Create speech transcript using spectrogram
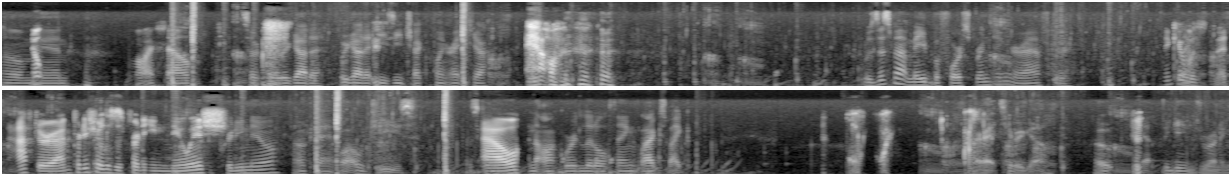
Oh Nope. man, I fell. it's okay. We got a we got an easy checkpoint right here. Ow! Was this map made before sprinting or after? I think it was after. I'm pretty sure this is pretty newish. Pretty new. Okay. Well, oh jeez. Ow. An awkward little thing. Lag spike. All right, here we go. Oh, yeah, the game's running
